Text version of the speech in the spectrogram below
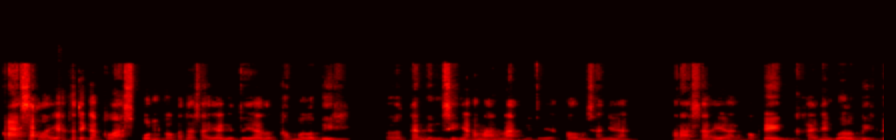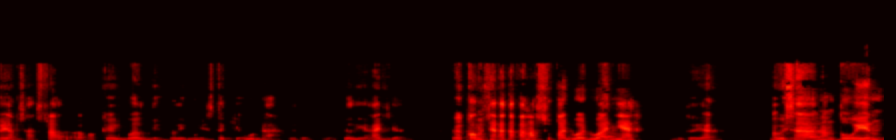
kerasa lah ya ketika kelas pun kalau kata saya gitu ya kamu lebih uh, tendensinya ke mana gitu ya. Kalau misalnya merasa ya oke okay, kayaknya gue lebih ke yang sastra atau oke okay, gue lebih ke linguistik ya udah gitu pilih aja. Tapi kalau misalnya katakanlah suka dua-duanya gitu ya nggak bisa nentuin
